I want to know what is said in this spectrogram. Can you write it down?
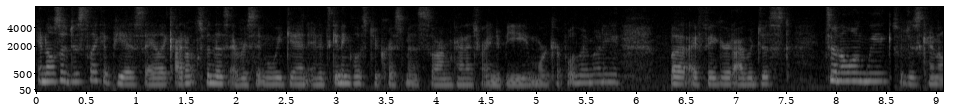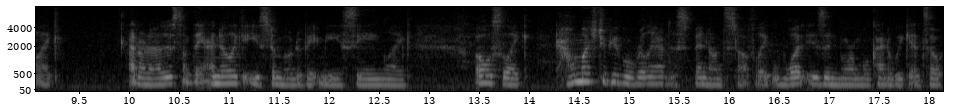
And also just like a PSA, like I don't spend this every single weekend and it's getting close to Christmas. So I'm kind of trying to be more careful with my money. But I figured I would just, it's been a long week. So just kind of like, I don't know, just something, I know like it used to motivate me seeing like, oh, so like how much do people really have to spend on stuff? Like what is a normal kind of weekend? So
